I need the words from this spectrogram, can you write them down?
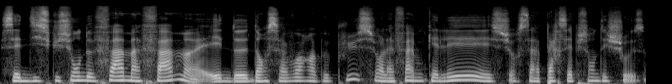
cette discussion de femme à femme et d'en savoir un peu plus sur la femme qu'elle est et sur sa perception des choses.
